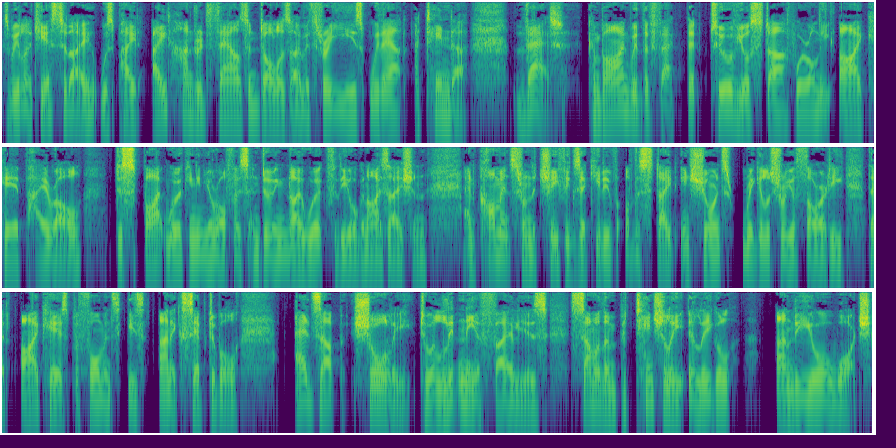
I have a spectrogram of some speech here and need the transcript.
as we learnt yesterday, was paid $800,000 over three years without a tender. That, combined with the fact that two of your staff were on the iCare payroll, despite working in your office and doing no work for the organisation, and comments from the chief executive of the State Insurance Regulatory Authority that iCare's performance is unacceptable, adds up surely to a litany of failures, some of them potentially illegal, under your watch.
